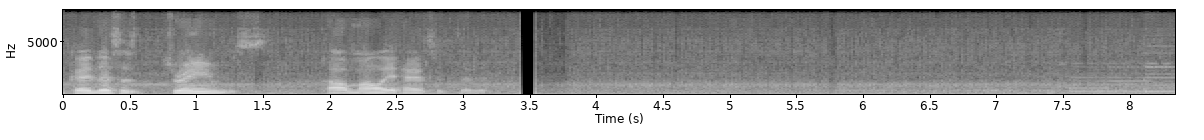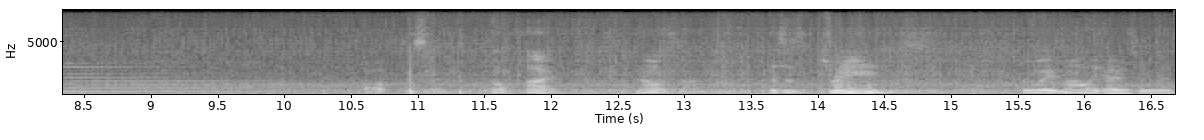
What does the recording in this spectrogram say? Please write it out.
Okay, this is Dreams, how Molly Hatchet did it. Oh, oh, hi. No, it's not. This is Dreams, the way Molly Hatchet did it.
